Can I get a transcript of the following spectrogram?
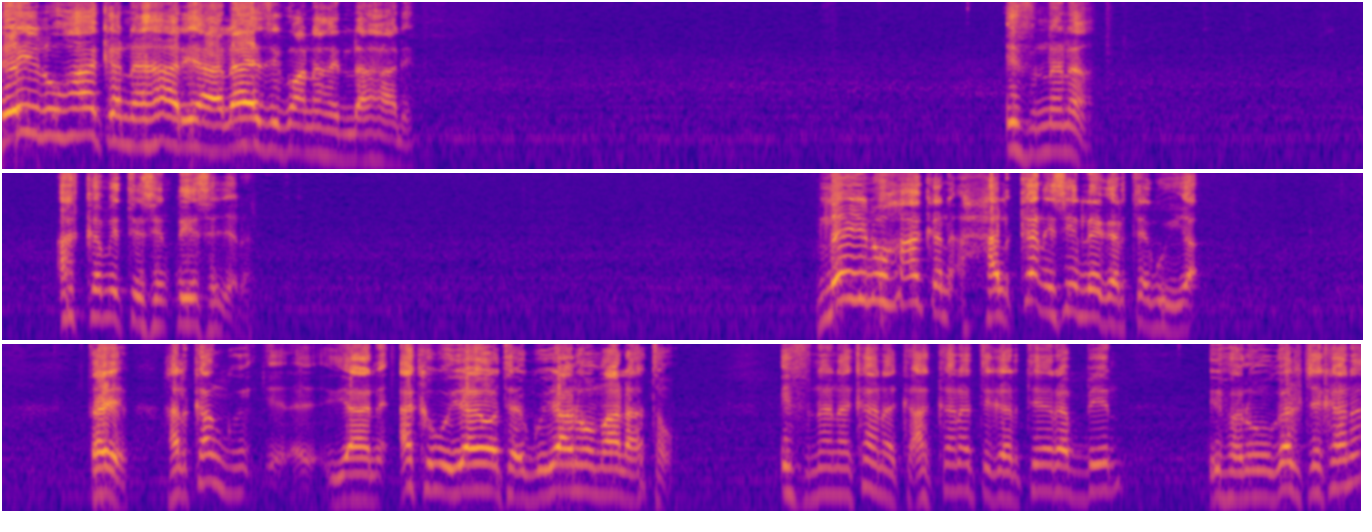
leyluhaa ka nahaarihaa laa yazigu anha illaa haalik ifnana akkamitti isin dhiisa jedhan leyluhaa kan halkan isinlee gartee guyya طيب halkan yani akka guyyaa yoo ta'e guyyaan hoo maal haa ta'u ifnana kana akkanatti gartee rabbiin ifa nuu galche kana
